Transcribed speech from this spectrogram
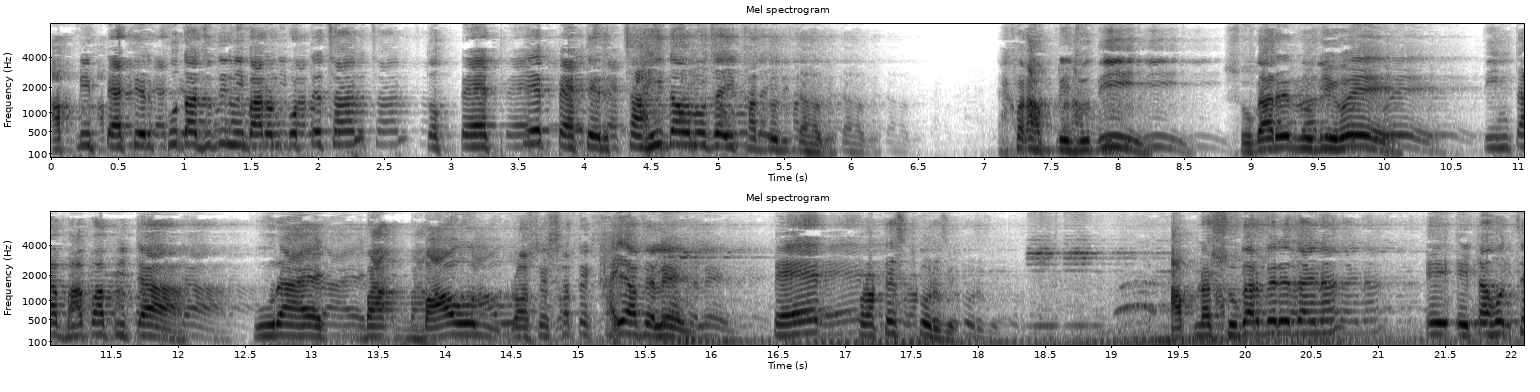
আপনি পেটের ক্ষুদা যদি নিবারণ করতে চান, তো পেটকে পেটের চাহিদা অনুযায়ী খাদ্য দিতে হবে। এখন আপনি যদি সুগারের রুগী হয়ে তিনটা ভাপা পিঠা, পুরা এক বাউল রসের সাথে খাইয়া ফেলেন পেট প্রটেস্ট করবে। আপনার সুগার বেড়ে যায় না? এটা হচ্ছে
